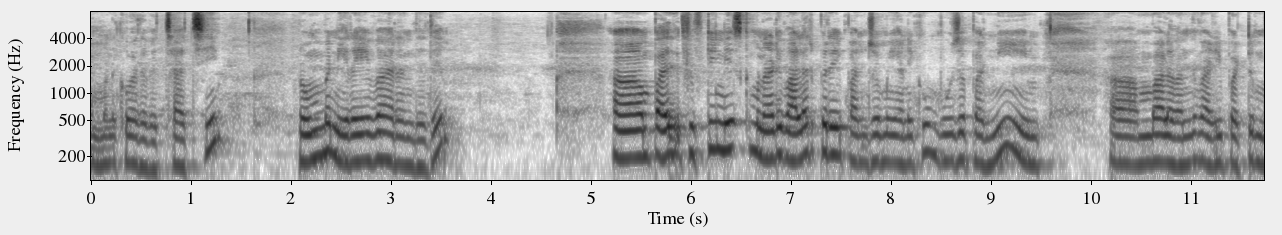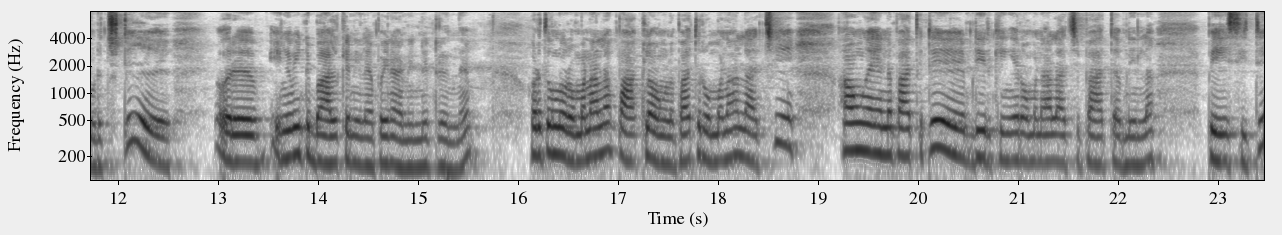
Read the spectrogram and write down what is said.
அம்மனுக்கும் அதை வச்சாச்சு. ரொம்ப நிறைவாக இருந்தது. ப ஃபிஃப்டீன் டேஸ்க்கு முன்னாடி வளர்ப்பிறை பஞ்சமி அன்றைக்கும் பூஜை பண்ணி அம்பாவை அம்பாளை வந்து வழிபட்டு முடிச்சுட்டு ஒரு எங்கள் வீட்டு பால்கனியில் போய் நான் நின்றுட்டு இருந்தேன் ஒருத்தவங்க ரொம்ப நாளாக பார்க்கல அவங்கள பார்த்து ரொம்ப நாள் ஆச்சு. அவங்க என்னை பார்த்துட்டு எப்படி இருக்கீங்க? ரொம்ப நாள் ஆச்சு பார்த்து அப்படின்லாம் பேசிட்டு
